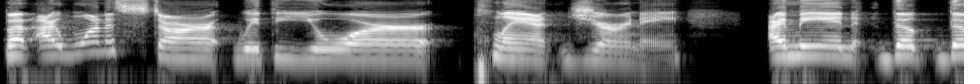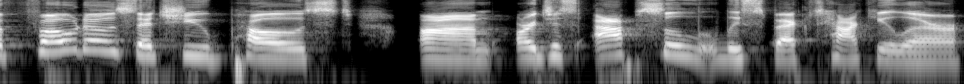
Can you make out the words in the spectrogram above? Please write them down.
but I want to start with your plant journey. I mean, the the photos that you post um, are just absolutely spectacular.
